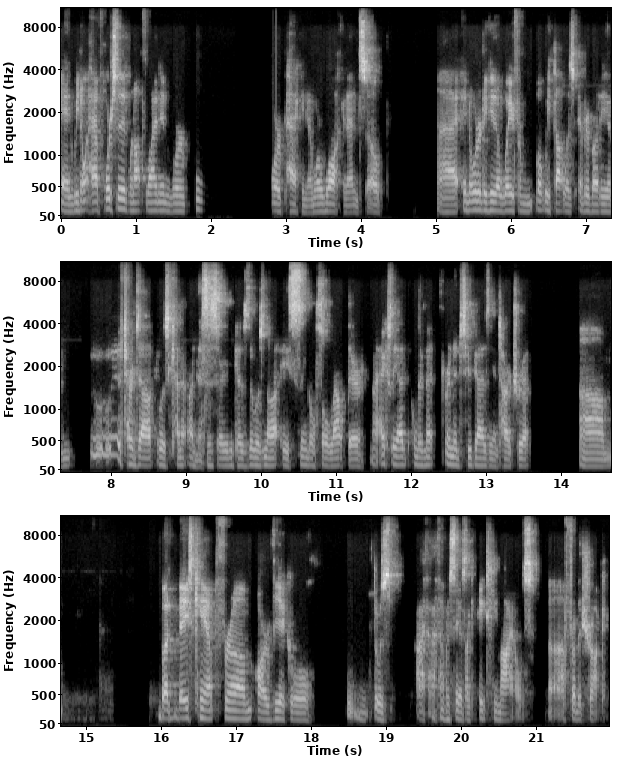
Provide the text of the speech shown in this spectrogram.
and we don't have horses. We're not flying in. We're we're packing them, we're walking in. So, uh, in order to get away from what we thought was everybody, and it turns out it was kind of unnecessary because there was not a single soul out there. Actually, I only met ran into two guys the entire trip. Um, but base camp from our vehicle, there was I, th- I would say it was like 18 miles uh, from the truck.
